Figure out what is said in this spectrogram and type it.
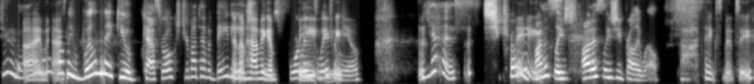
Dude, I'm probably will make you a casserole because you're about to have a baby, And I'm having a four minutes away from you. yes, she probably. Thanks. Honestly, honestly, she probably will. Oh, thanks, Mitzi.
